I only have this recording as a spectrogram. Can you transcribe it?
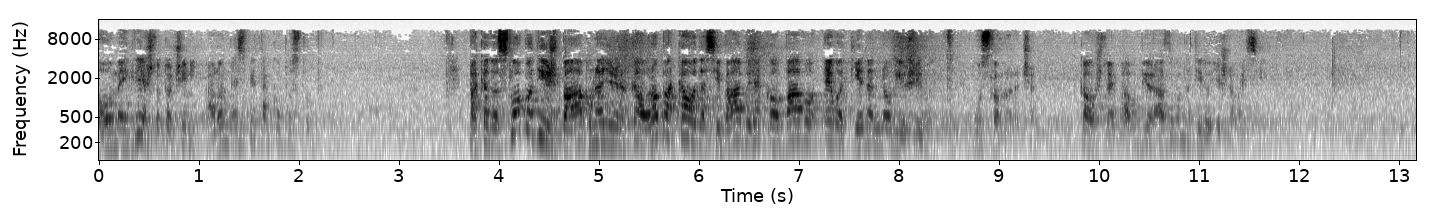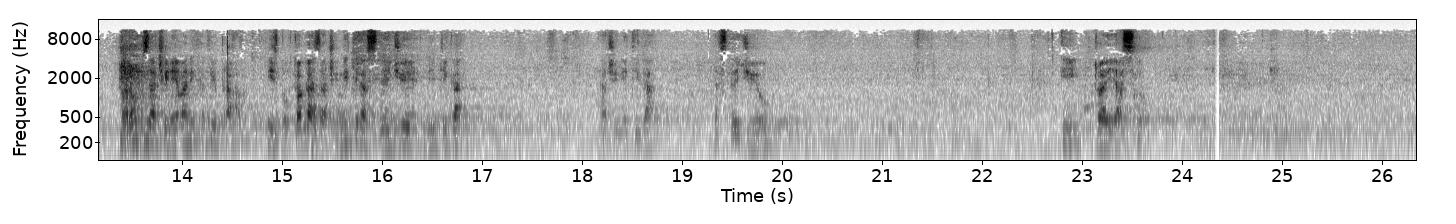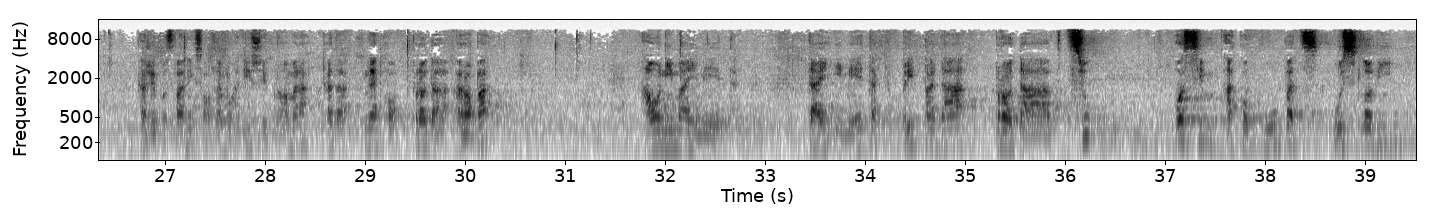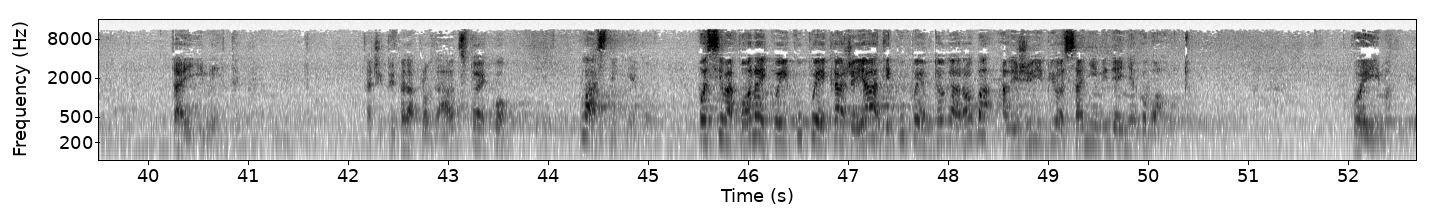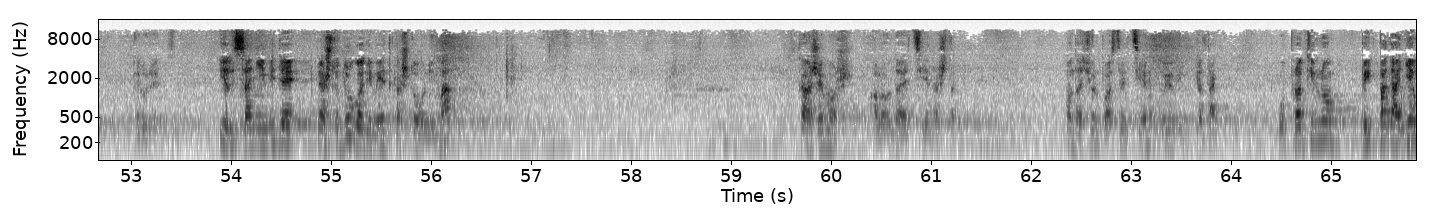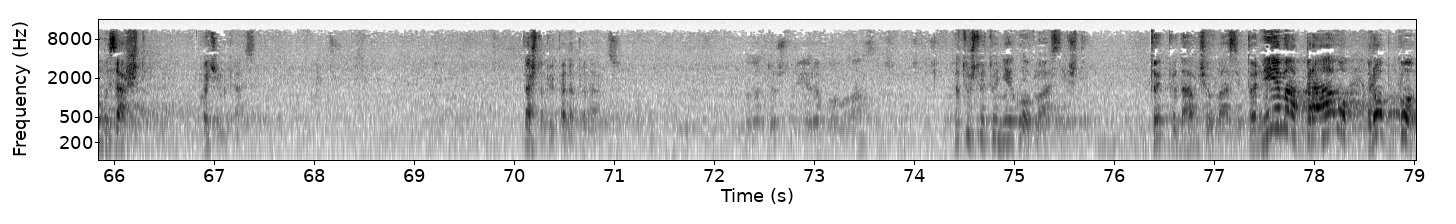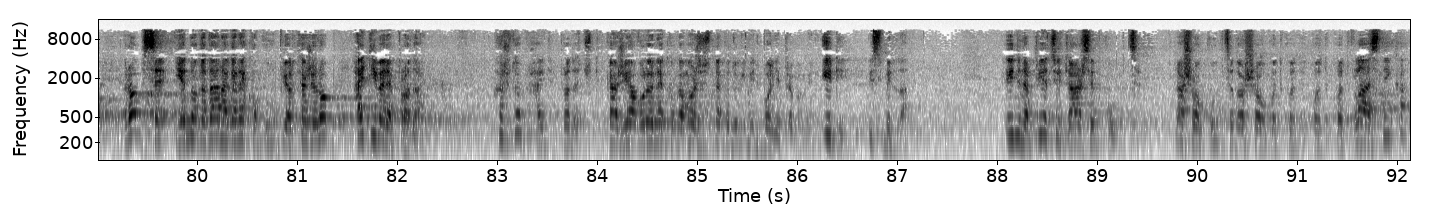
Ovome Ovo je grije što to čini, ali on ne smije tako postupiti. Pa kada oslobodiš babu, nađeš ga kao roba, kao da si babi rekao, babo, evo ti jedan novi život, uslovno rečeno. Kao što je babo bio razlogom da ti dođeš na ovaj svijet. Pa rob znači nema nikakvi prava. I zbog toga znači niti nasljeđuje, niti ga znači niti ga nasljeđuju. I to je jasno. Kaže poslanik sa ozemu hadisu Ibn Omara, kada neko proda roba, a on ima imetak, taj imetak pripada prodavcu, osim ako kupac uslovi taj imetak. Znači, pripada prodavcu, to je ko? Vlasnik njegov. Osim ako onaj koji kupuje kaže, ja ti kupujem toga roba, ali živi bio sa njim, ide i njegov auto. Koje ima. Ili sa njim ide nešto drugo od imetka što on ima. Kaže, može, ali onda je cijena šta? onda će on postaviti cijenu koju vidi. Je tako? U protivnom, pripada njemu zašto? Ko će mi kazati? Zašto pripada prodavcu? Zato što nije robovo vlasništvo. Zato što je to njegovo vlasništvo. To je prodavčevo vlasništvo. To nema pravo, rob ko, rob se jednog dana ga neko kupio, ali kaže rob, hajde ti mene prodaj. Kaže, dobro, hajde, prodat ću ti. Kaže, ja volio nekoga, može neko drugi biti bolji prema meni. Idi, bismillah. Idi na pijecu i traži se kupca našao kupca, došao kod, kod, kod, kod vlasnika,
